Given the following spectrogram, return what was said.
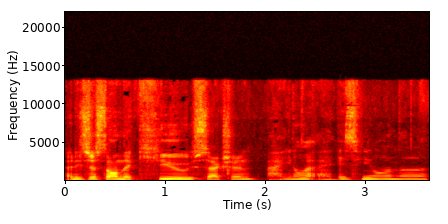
and he's just on the Q section. Ah, You know what? Is he on the?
